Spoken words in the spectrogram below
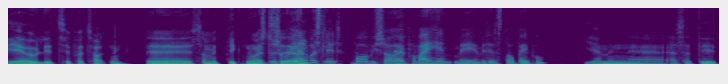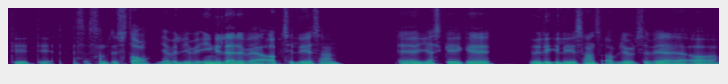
Det er jo lidt til fortolkning, øh, som et digt nu Hvis du skulle hjælpe os lidt, hvor er vi så øh, på vej hen med, med det, der står bagpå? Jamen, øh, altså, det, det, det, altså, som det står, jeg vil, jeg vil egentlig lade det være op til læseren. Øh, jeg skal ikke ødelægge læserens oplevelse ved at, at,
